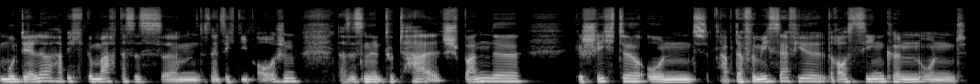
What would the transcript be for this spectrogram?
Modelle habe ich gemacht. Das ist, ähm, das nennt sich Deep Ocean. Das ist eine total spannende Geschichte und habe da für mich sehr viel draus ziehen können und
